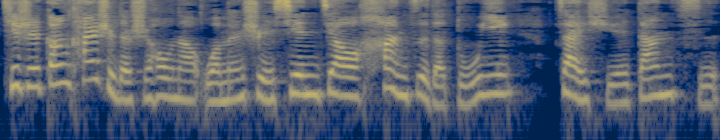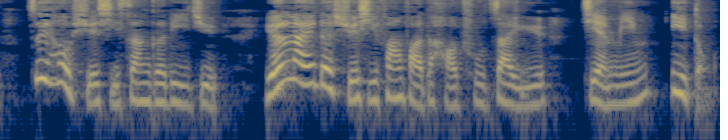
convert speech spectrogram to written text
其实刚开始的时候呢，我们是先教汉字的读音，再学单词，最后学习三个例句。原来的学习方法的好处在于简明易懂。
